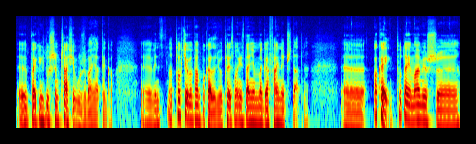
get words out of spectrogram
e, po jakimś dłuższym czasie używania tego. E, więc no, to chciałbym Wam pokazać, bo to jest moim zdaniem mega fajne, przydatne. E, ok, tutaj mam już, e,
